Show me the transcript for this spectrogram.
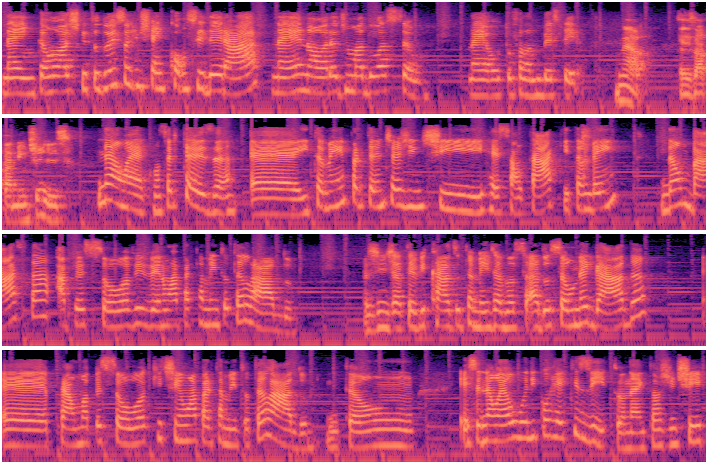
Né? Então, eu acho que tudo isso a gente tem que considerar né, na hora de uma doação. Né? Eu tô falando besteira. Não, é exatamente isso. Não, é, com certeza. É, e também é importante a gente ressaltar que também não basta a pessoa viver num apartamento telado. A gente já teve caso também de adoção negada é, para uma pessoa que tinha um apartamento telado. Então, esse não é o único requisito, né? Então a gente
